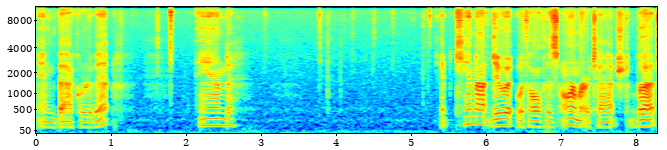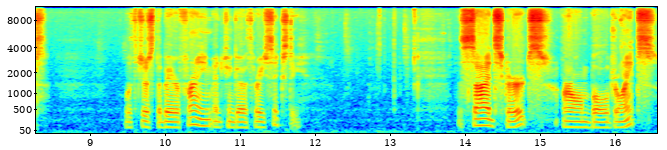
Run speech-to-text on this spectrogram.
and backward a bit. And it cannot do it with all his armor attached, but with just the bare frame, it can go 360. The side skirts are on ball joints,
